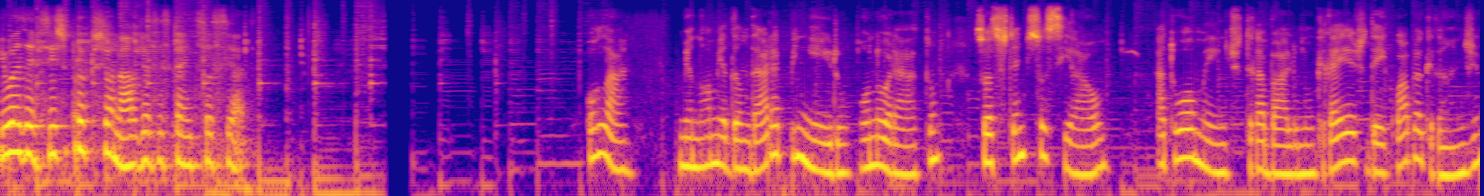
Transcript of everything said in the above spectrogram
e o exercício profissional de assistentes sociais. Olá, meu nome é Dandara Pinheiro Honorato, sou assistente social. Atualmente trabalho no CREAS de Iguaba Grande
